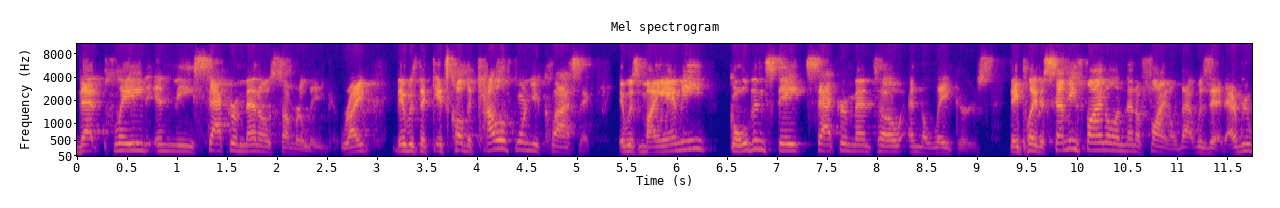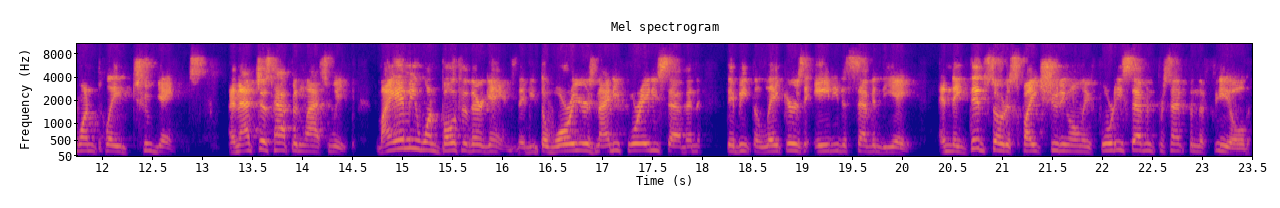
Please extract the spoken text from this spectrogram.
that played in the Sacramento Summer League, right? It was the it's called the California Classic. It was Miami, Golden State, Sacramento, and the Lakers. They played a semifinal and then a final. That was it. Everyone played two games. And that just happened last week. Miami won both of their games. They beat the Warriors 94 87. They beat the Lakers 80 to 78. And they did so despite shooting only 47% from the field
